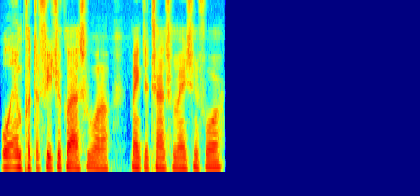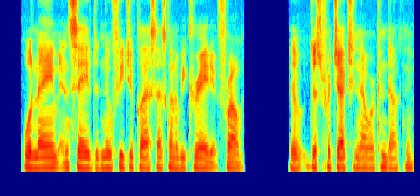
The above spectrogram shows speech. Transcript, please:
we'll input the feature class we want to make the transformation for. We'll name and save the new feature class that's going to be created from the, this projection that we're conducting.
